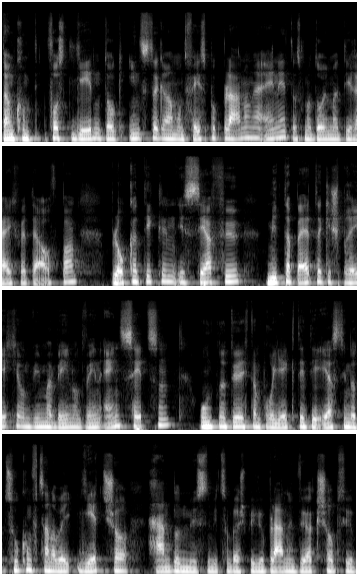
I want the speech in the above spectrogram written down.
Dann kommt fast jeden Tag Instagram- und Facebook-Planungen ein, dass wir da immer die Reichweite aufbauen. Blogartikeln ist sehr viel Mitarbeitergespräche und wie wir wen und wen einsetzen und natürlich dann Projekte, die erst in der Zukunft sind, aber jetzt schon handeln müssen, wie zum Beispiel wir planen Workshops, wir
